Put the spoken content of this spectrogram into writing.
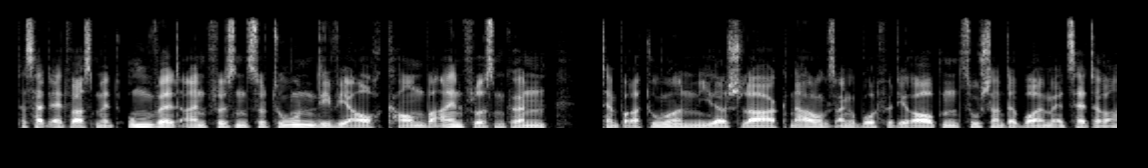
Das hat etwas mit Umwelteinflüssen zu tun, die wir auch kaum beeinflussen können. Temperaturen, Niederschlag, Nahrungsangebot für die Raupen, Zustand der Bäume etc.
